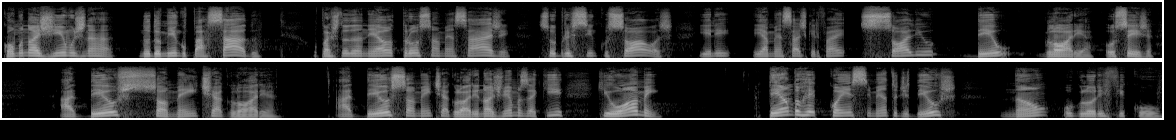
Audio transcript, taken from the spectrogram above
Como nós vimos na, no domingo passado, o pastor Daniel trouxe uma mensagem sobre os cinco solas, e, ele, e a mensagem que ele faz, sólio deu glória. Ou seja, a Deus somente a glória. A Deus somente a glória. E nós vemos aqui que o homem, tendo reconhecimento de Deus, não o glorificou.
